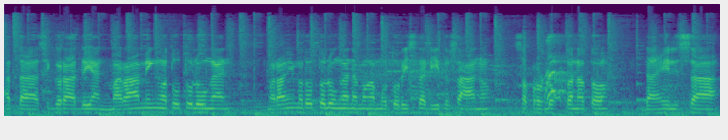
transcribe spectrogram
at ah, sigurado yan maraming matutulungan maraming matutulungan ng mga motorista dito sa ano sa produkto na to dahil sa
